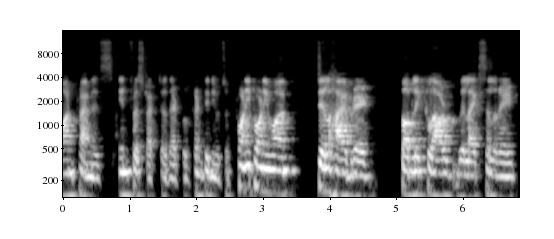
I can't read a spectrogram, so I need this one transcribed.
on premise infrastructure that will continue. So 2021, still hybrid, public cloud will accelerate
